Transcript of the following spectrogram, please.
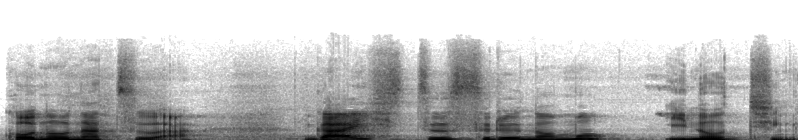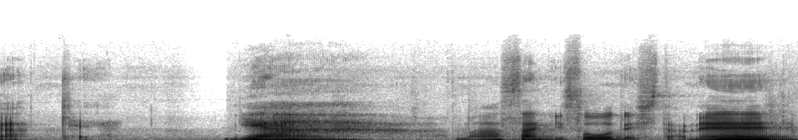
この夏は外出するのも命がけ。いやーまさにそうでしたね。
